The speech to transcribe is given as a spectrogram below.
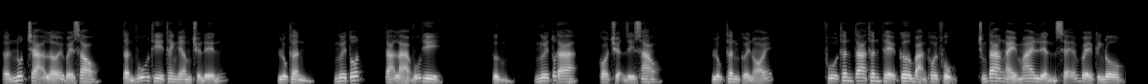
ấn nút trả lời về sau, tần vũ thi thanh âm chuyển đến lục thần, ngươi tốt, ta là vũ thi. Ừ m ngươi tốt ta, có chuyện gì sao? Lục thần cười nói. Phụ thân ta thân thể cơ bản khôi phục, chúng ta ngày mai liền sẽ về kinh đô,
